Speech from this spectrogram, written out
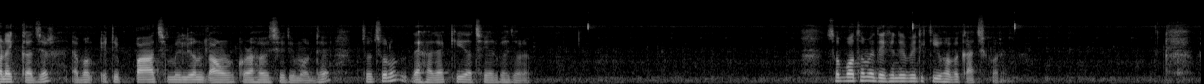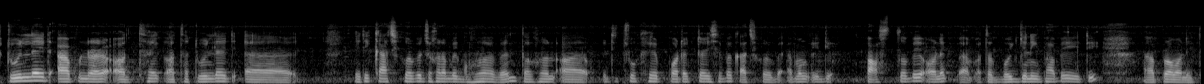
অনেক কাজের এবং এটি পাঁচ মিলিয়ন ডাউনলোড করা হয়েছে এটির মধ্যে তো চলুন দেখা যাক কী আছে এর ভেতরে। সো প্রথমে দেখে নেবে এটি কীভাবে কাজ করে। টুইন লাইট আপনার অর্ধেক অর্থাৎ টুইন লাইট এটি কাজ করবে যখন আপনি ঘুমাবেন, তখন এটি চোখের প্রোটেক্টর হিসেবে কাজ করবে এবং এটি বাস্তবে অনেক, অর্থাৎ বৈজ্ঞানিকভাবে এটি প্রমাণিত।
